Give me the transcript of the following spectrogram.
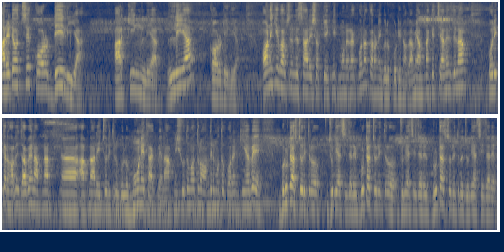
আর এটা হচ্ছে করডেলিয়া আর কিং লেয়ার। লিয়া, করডেলিয়া। অনেকেই ভাবছেন যে স্যার এসব টেকনিক মনে রাখব না, কারণ এগুলো কঠিন হবে। আমি আপনাকে চ্যালেঞ্জ দিলাম। পরীক্ষার হলে যাবেন, আপনার আপনার এই চরিত্রগুলো মনে থাকবে না। আপনি শুধুমাত্র অন্ধের মতো পড়েন কি হবে ব্রুটাস চরিত্র জুলিয়া সিজারের ব্রুটাস চরিত্র জুলিয়া সিজারের ব্রুটাস চরিত্র জুলিয়া সিজারের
